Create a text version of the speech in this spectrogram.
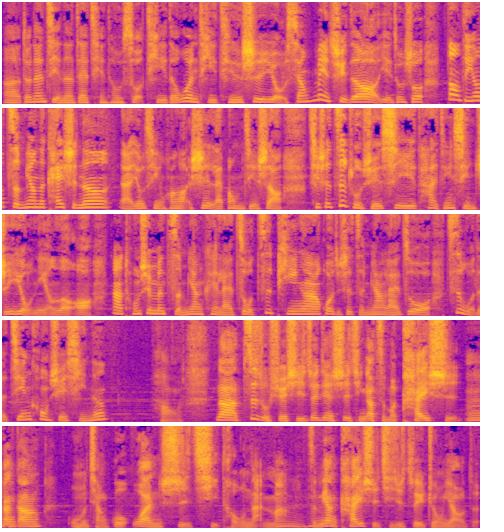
呃端端姐呢在前头所提的问题，其实是有相 match 的哦。也就是说，到底要怎么样的开始呢？啊，有请黄老师来帮我们介绍。其实自主学习它已经行之有年了哦。那同学们怎么样可以来做自评啊，或者是怎么样来做自我的监控学习呢？好，那自主学习这件事情要怎么开始？刚刚我们讲过，万事起头难嘛，怎么样开始？其实最重要的，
